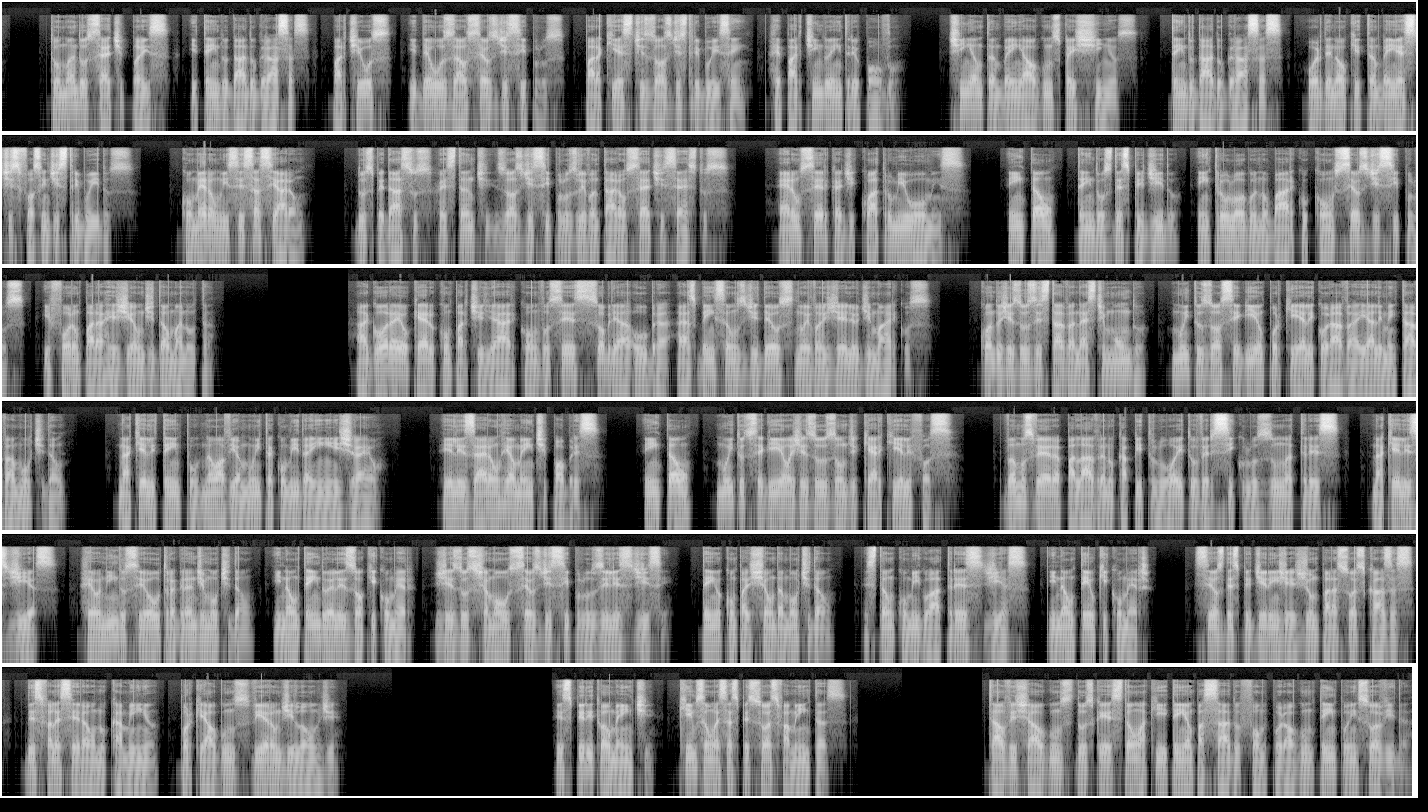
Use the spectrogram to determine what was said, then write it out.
Tomando os sete pães, e tendo dado graças, partiu-os, e deu-os aos seus discípulos, para que estes os distribuíssem, repartindo entre o povo. Tinham também alguns peixinhos. Tendo dado graças, ordenou que também estes fossem distribuídos. Comeram e se saciaram. Dos pedaços restantes, os discípulos levantaram sete cestos. Eram cerca de quatro mil homens. Então, tendo-os despedido, entrou logo no barco com os seus discípulos, e foram para a região de Dalmanuta. Agora eu quero compartilhar com vocês sobre a obra, as bênçãos de Deus no Evangelho de Marcos. Quando Jesus estava neste mundo, Muitos o seguiam porque ele curava e alimentava a multidão. Naquele tempo não havia muita comida em Israel. Eles eram realmente pobres. Então, muitos seguiam a Jesus onde quer que ele fosse. Vamos ver a palavra no capítulo 8, versículos 1 a 3. Naqueles dias, reunindo-se outra grande multidão, e não tendo eles o que comer, Jesus chamou os seus discípulos e lhes disse: tenho compaixão da multidão. Estão comigo há três dias, e não tenho que comer. Se os despedirem em jejum para suas casas, desfalecerão no caminho, porque alguns vieram de longe. Espiritualmente, quem são essas pessoas famintas? Talvez alguns dos que estão aqui tenham passado fome por algum tempo em sua vida.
